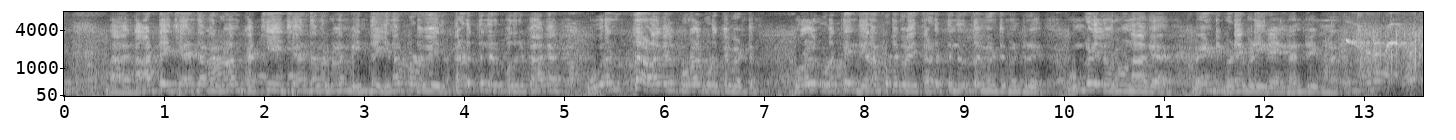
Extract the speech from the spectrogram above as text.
நாட்டை சேர்ந்தவர்களும் கட்சியை சேர்ந்தவர்களும் இந்த இனப்படுகையை தடுத்து நிற்பதற்காக உரத்த அளவில் குரல் கொடுக்க வேண்டும். குரல் கொடுத்து இந்த இனப்படுகையை தடுத்து நிறுத்த வேண்டும் என்று உங்களில் ஒருவனாக வேண்டி விடைபெறுகிறேன். நன்றி வணக்கம். Get up, get up.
